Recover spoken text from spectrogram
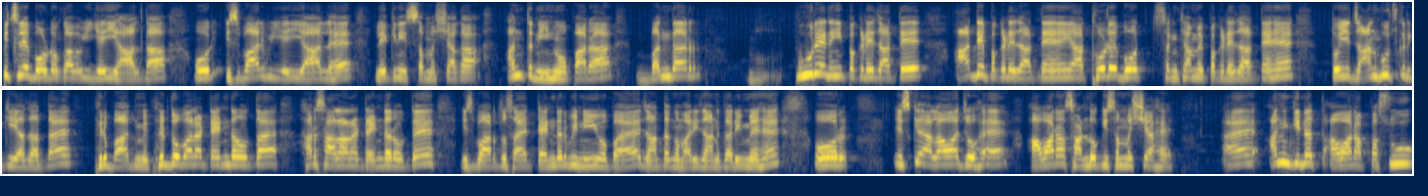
पिछले बोर्डों का भी यही हाल था और इस बार भी यही हाल है, लेकिन इस समस्या का अंत नहीं हो पा रहा। बंदर पूरे नहीं पकड़े जाते, आधे पकड़े जाते हैं या थोड़े बहुत संख्या में पकड़े जाते हैं तो ये जानबूझकर किया जाता है। फिर बाद में फिर दोबारा टेंडर होता है, हर सालाना टेंडर होते हैं। इस बार तो शायद टेंडर भी नहीं हो पाया है, जहाँ तक हमारी जानकारी में है। और इसके अलावा जो है, आवारा सांडों की समस्या है। अनगिनत आवारा पशु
